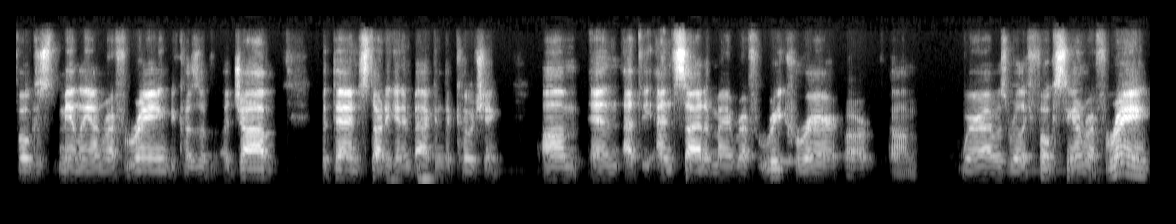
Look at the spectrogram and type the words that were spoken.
focused mainly on refereeing because of a job, but then started getting back into coaching. Um, and at the end side of my referee career, or um, where I was really focusing on refereeing,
